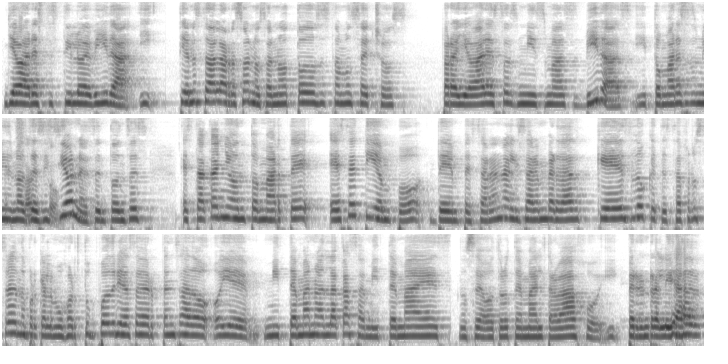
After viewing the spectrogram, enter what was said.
llevar este estilo de vida. Y tienes toda la razón, o sea, no todos estamos hechos para llevar esas mismas vidas y tomar esas mismas decisiones. Entonces, está cañón tomarte ese tiempo de empezar a analizar en verdad qué es lo que te está frustrando, porque a lo mejor tú podrías haber pensado, oye, mi tema no es la casa, mi tema es, no sé, otro tema del trabajo, y, pero en realidad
